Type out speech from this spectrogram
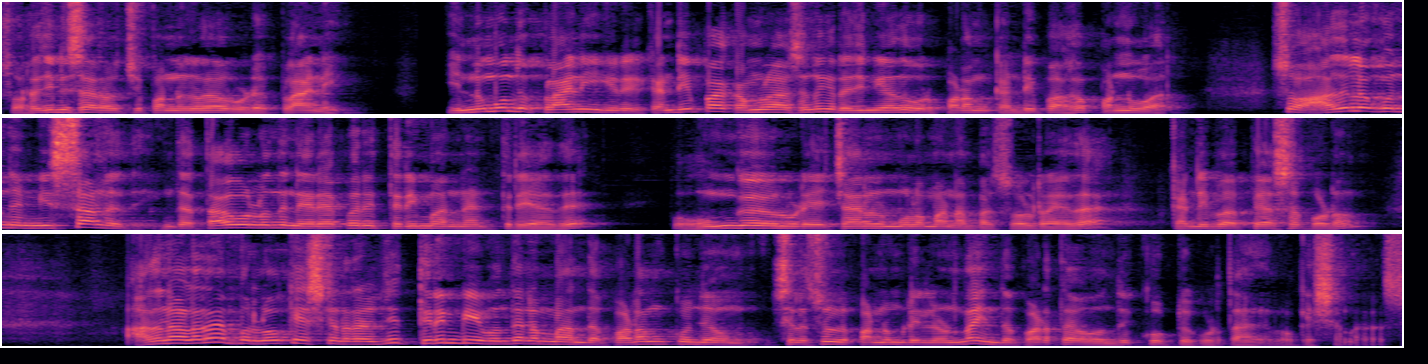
ஸோ ரஜினி சார் வச்சு பண்ணுங்க தான் அவருடைய பிளானிங் இன்னமும் இந்த பிளானிங் இருக்குது கண்டிப்பாக கமல்ஹாசனுக்கு ரஜினியாவது ஒரு படம் கண்டிப்பாக பண்ணுவார். ஸோ அதில் கொஞ்சம் மிஸ் ஆனது. இந்த தகவல் வந்து நிறைய பேர் தெரியுமா என்னன்னு தெரியாது. இப்போ உங்களுடைய சேனல் மூலமாக நம்ம சொல்கிறேன் இதை. கண்டிப்பாக பேசப்படும். அதனால தான் இப்போ லோகேஷ் கனராஜ் திரும்பி வந்து நம்ம அந்த படம் கொஞ்சம் சில சூழ்நிலை பண்ண முடியலன்னு தான் இந்த படத்தை வந்து கூப்பிட்டு கொடுத்தாங்க லோகேஷ் கனராஜ்.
